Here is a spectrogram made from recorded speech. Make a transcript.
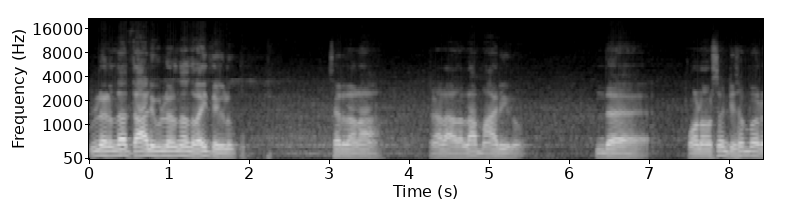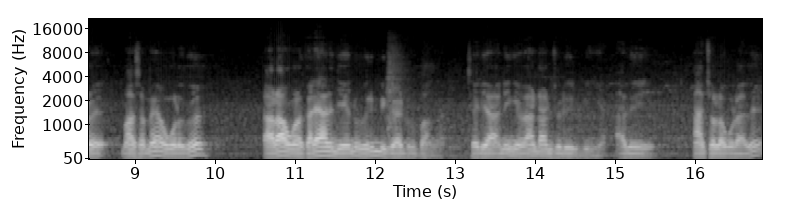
உள்ளே இருந்தால் தாலி உள்ளே இருந்தால் அந்த வயிற்றை இழுக்கும். சரிதானா? அதனால் அதெல்லாம் மாறிடும். இந்த போன வருஷம் டிசம்பர் மாதமே உங்களுக்கு யாராவது உங்களை கல்யாணம் செய்யணும்னு விரும்பி கேட்டிருப்பாங்க. சரியா? நீங்கள் வேண்டான்னு சொல்லியிருப்பீங்க. அது நான் சொல்லக்கூடாது.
